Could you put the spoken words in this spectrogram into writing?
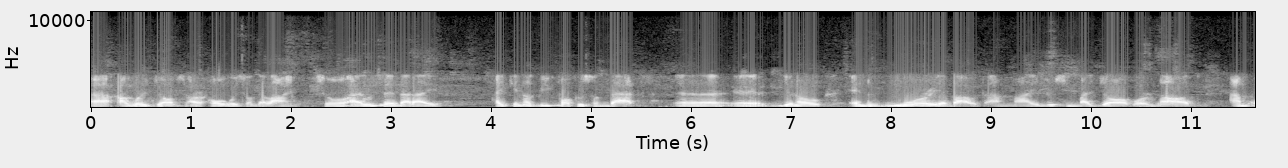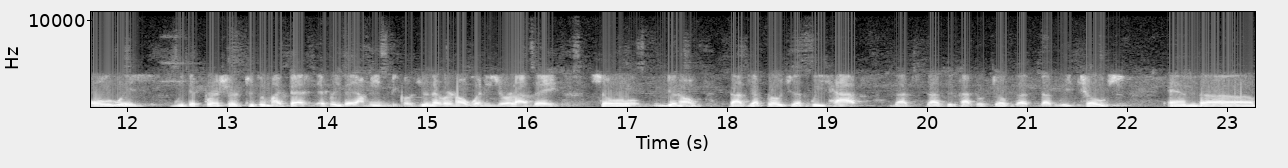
Uh, our jobs are always on the line. So I would say that I I cannot be focused on that. Uh, uh, you know, and worry about am I losing my job or not. I'm always with the pressure to do my best every day I'm in because you never know when is your last day. So, you know, that's the approach that we have. That's that's the type of job that, that we chose. And uh,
